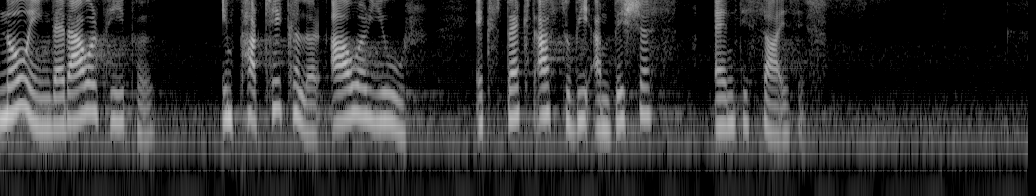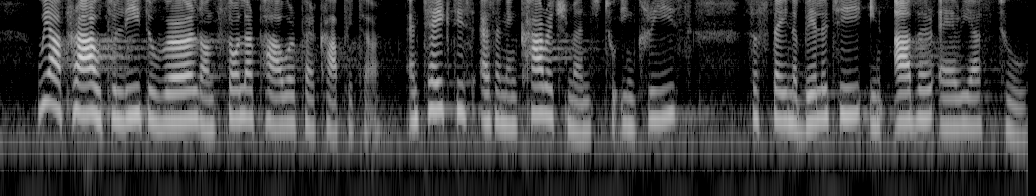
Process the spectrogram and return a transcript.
knowing that our people, in particular our youth, expect us to be ambitious and decisive. We are proud to lead the world on solar power per capita and take this as an encouragement to increase sustainability in other areas too.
